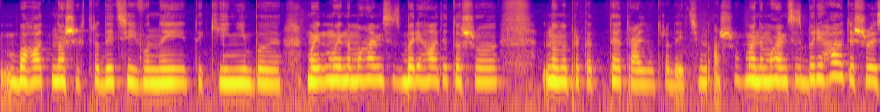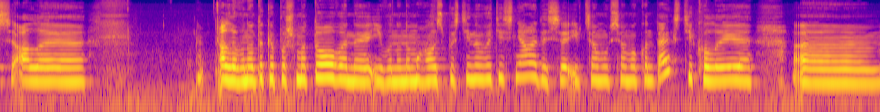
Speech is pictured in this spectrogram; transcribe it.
багато наших традицій, вони такі, ніби. Ми, ми намагаємося зберігати те, що, ну, наприклад, театральну традицію нашу. Ми намагаємося зберігати щось, але. Але воно таке пошматоване, і воно намагалось постійно витіснятися. І в цьому всьому контексті, коли, е,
